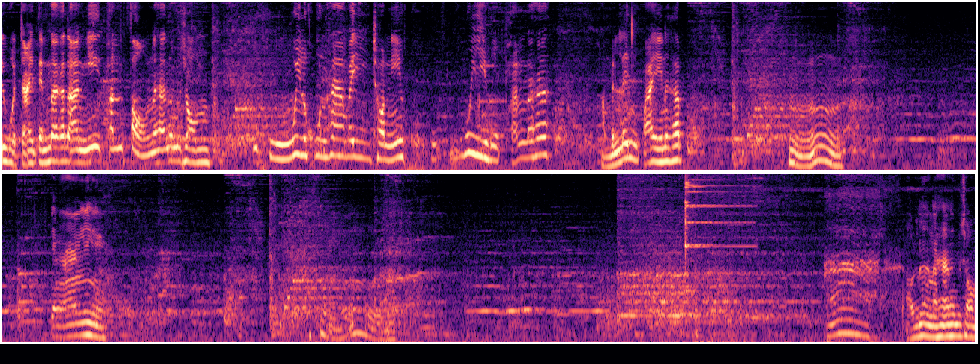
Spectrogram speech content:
โอ้โหหัวใจเต็มหน้ากระดานงี้พันสองนะฮะท่านผู้ชมโอ้โหแล้วคูณห้าไปช็อตนี้วิหกพันนะฮะทำเป็นเล่นไปนะครับหืมยังไงเอาเรื่องนะฮะท่านผู้ชม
